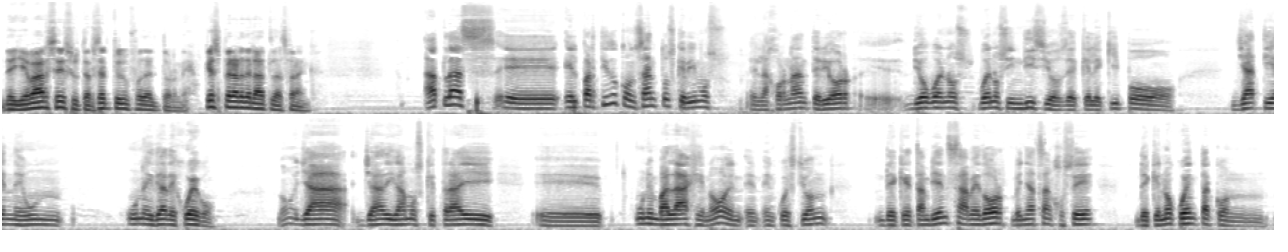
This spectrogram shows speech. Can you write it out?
de llevarse su tercer triunfo del torneo. ¿Qué esperar del Atlas, Frank? Atlas, eh, el partido con Santos que vimos en la jornada anterior eh, dio buenos, buenos indicios de que el equipo ya tiene un, una idea de juego, ¿no? Ya, ya digamos que trae eh, un embalaje, ¿no? En, en- cuestión de que también sabedor Beñat San José de que no cuenta con,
